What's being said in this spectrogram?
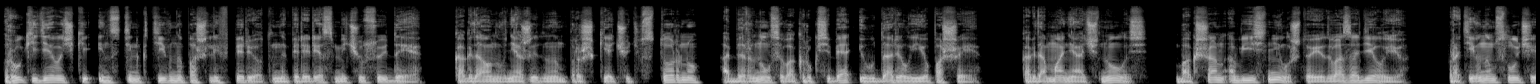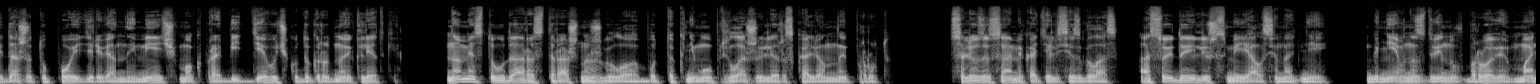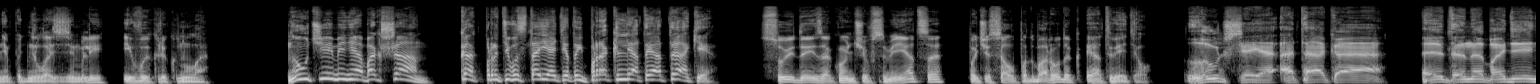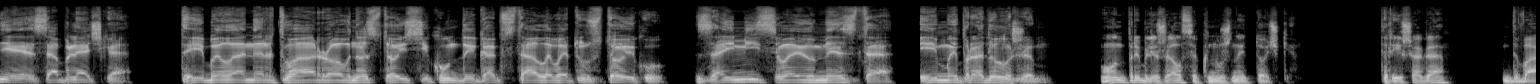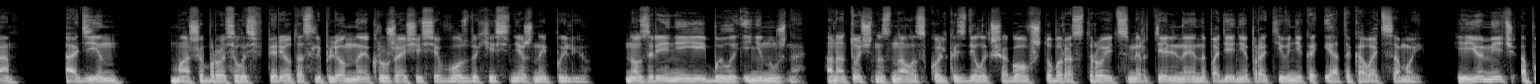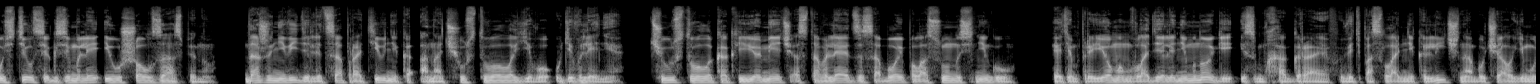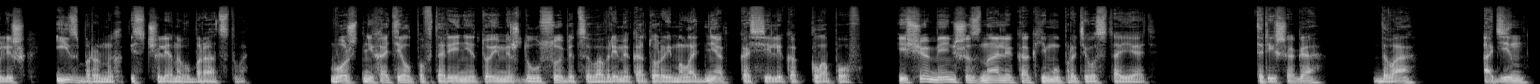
Руки девочки инстинктивно пошли вперед, на перерез мечу Суидея, когда он в неожиданном прыжке чуть в сторону обернулся вокруг себя и ударил ее по шее. Когда Маня очнулась, Бакшан объяснил, что едва задел ее. В противном случае даже тупой деревянный меч мог пробить девочку до грудной клетки. Но место удара страшно жгло, будто к нему приложили раскаленный пруд. Слезы сами катились из глаз, а Суйдей лишь смеялся над ней. Гневно сдвинув брови, Маня поднялась с земли и выкрикнула. «Научи меня, Бакшан! Как противостоять этой проклятой атаке?» Суйдей, закончив смеяться, почесал подбородок и ответил. «Лучшая атака — это нападение, соплячка. Ты была мертва ровно с той секунды, как встала в эту стойку. Займи свое место, и мы продолжим». Он приближался к нужной точке. Три шага, два, один. Маша бросилась вперед, ослепленная кружащейся в воздухе снежной пылью. Но зрение ей было и не нужно. Она точно знала, сколько сделать шагов, чтобы расстроить смертельное нападение противника и атаковать самой. Ее меч опустился к земле и ушел за спину. Даже не видя лица противника, она чувствовала его удивление. Чувствовала, как ее меч оставляет за собой полосу на снегу. Этим приемом владели немногие из мхаграев, ведь посланник лично обучал ему лишь избранных из членов братства. Вождь не хотел повторения той междоусобицы, во время которой молодняк косили как клопов. Еще меньше знали, как ему противостоять. Три шага, два, один,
